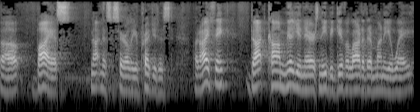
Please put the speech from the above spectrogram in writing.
uh, bias, not necessarily a prejudice, but I think dot com millionaires need to give a lot of their money away.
